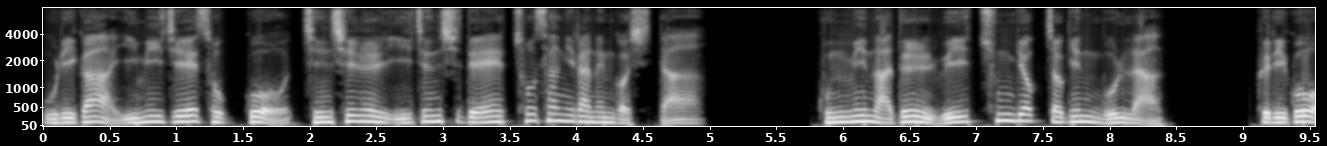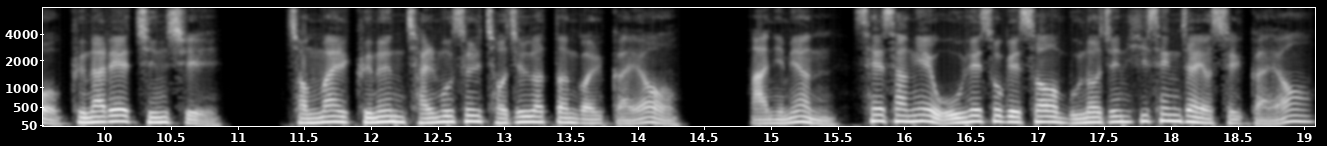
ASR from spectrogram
우리가 이미지에 속고 진실을 잊은 시대의 초상이라는 것이다. 국민 아들 위 충격적인 몰락. 그리고 그날의 진실. 정말 그는 잘못을 저질렀던 걸까요? 아니면 세상의 오해 속에서 무너진 희생자였을까요?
